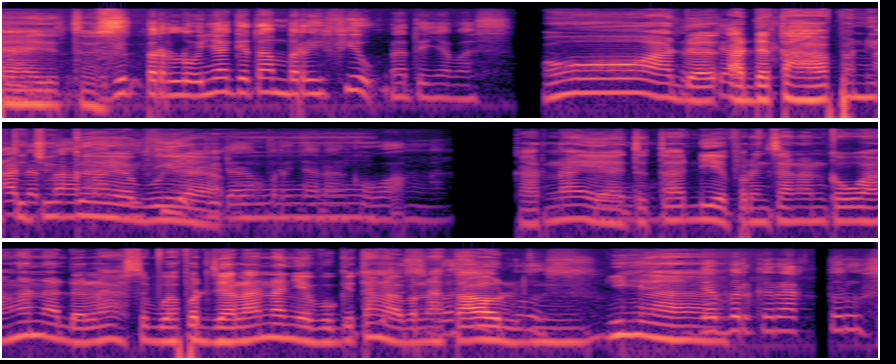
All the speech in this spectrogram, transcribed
ya, gitu. itu. Jadi perlunya kita mereview nantinya mas. Oh, ada Setiap- ada tahapan itu ada juga tahapan ya, Bu ya. di dalam perencanaan Oh, keuangan. Karena ya itu tadi ya perencanaan keuangan adalah sebuah perjalanan ya, Bu. Kita Ya, nggak pernah sebuah tahu. Iya. Dia bergerak terus.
